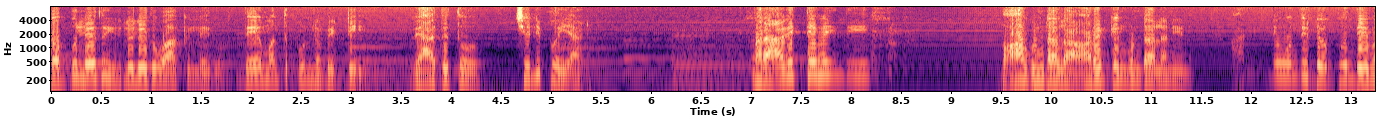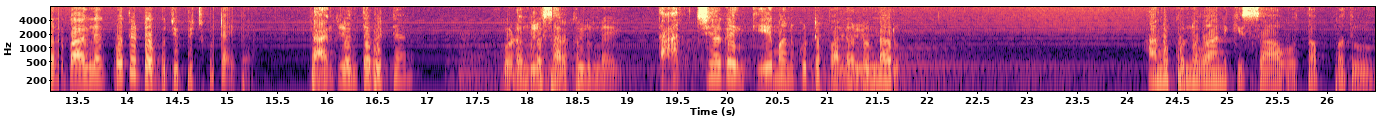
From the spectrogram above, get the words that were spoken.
డబ్బు లేదు ఇల్లు లేదు వాకిల్ లేదు. దేమంత పుణ్ణు పెట్టి వ్యాధితో చనిపోయాడు. మరి ఆ వ్యక్తి ఏమైంది? బాగుండాలా ఆరోగ్యంగా ఉండాలా నేను? ఉంది డబ్బు ఉంది ఏమైనా బాగలేకపోతే డబ్బు చూపించుకుంటే అయిపోయా. బ్యాంకులో ఎంత పెట్టాను? గొడంగులో సరుకులు ఉన్నాయి. తాజాగా ఇంకేమనుకుంటే పనులు ఉన్నారు. అనుకున్న వానికి సావు తప్పదు.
